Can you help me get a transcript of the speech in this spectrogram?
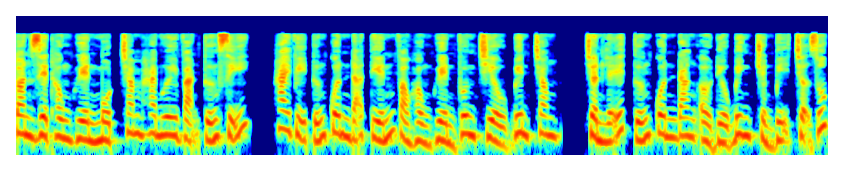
toàn diệt Hồng Huyền 120 vạn tướng sĩ, hai vị tướng quân đã tiến vào Hồng Huyền Vương triều bên trong. Trần lễ tướng quân đang ở điều binh chuẩn bị trợ giúp.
